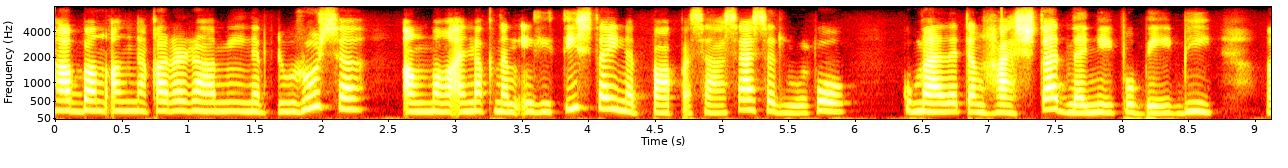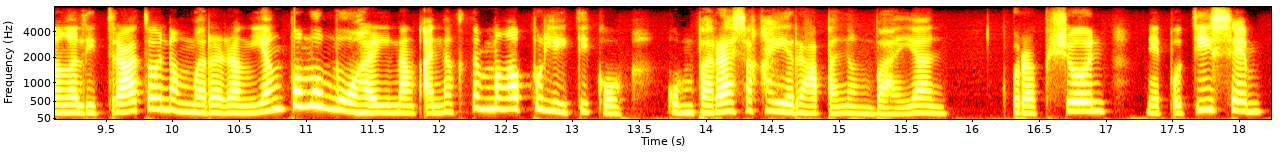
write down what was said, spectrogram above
Habang ang nakararami nagdurusa, ang mga anak ng elitista ay nagpapasasa sa lupo. Kumalat ang hashtag na Nipo Baby, mga litrato ng mararangyang pamumuhay ng anak ng mga politiko kumpara sa kahirapan ng bayan. Korupsyon, nepotism,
